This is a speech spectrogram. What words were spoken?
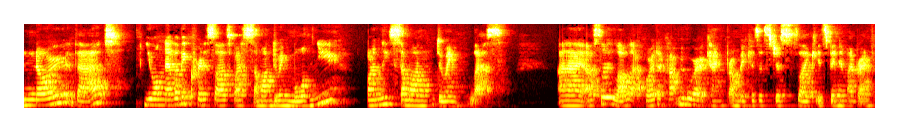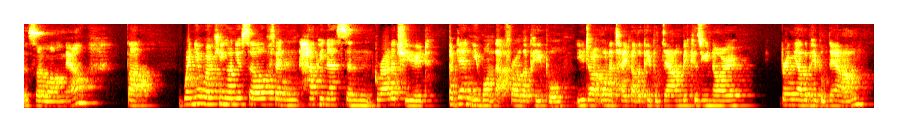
know that You will never be criticized by someone doing more than you, only someone doing less. And I absolutely love that quote. I can't remember where it came from because it's just like it's been in my brain for so long now. But when you're working on yourself and happiness and gratitude, again, you want that for other people. You don't want to take other people down because you know bringing other people down,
